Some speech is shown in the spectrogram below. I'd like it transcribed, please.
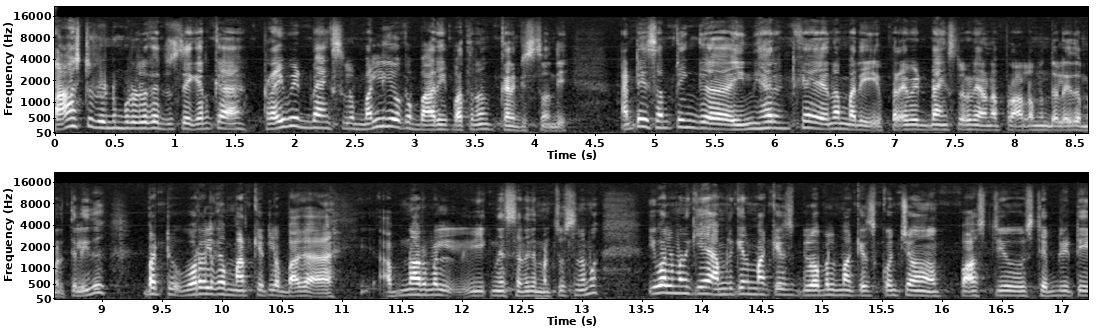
లాస్ట్ రెండు మూడు రోజులుగా చూస్తే కనుక ప్రైవేట్ బ్యాంక్స్లో మళ్ళీ ఒక భారీ పతనం కనిపిస్తుంది. అంటే సంథింగ్ ఇన్హరెంట్గా uh, ఏమైనా మరి ప్రైవేట్ బ్యాంక్స్లో కూడా ఏమైనా ప్రాబ్లం ఉందో లేదో మరి తెలియదు బట్ ఓవరాల్గా మార్కెట్లో బాగా అబ్నార్మల్ వీక్నెస్ అనేది మనం చూస్తున్నాము. ఇవాళ మనకి అమెరికన్ మార్కెట్స్ గ్లోబల్ మార్కెట్స్ కొంచెం పాజిటివ్ స్టెబిలిటీ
